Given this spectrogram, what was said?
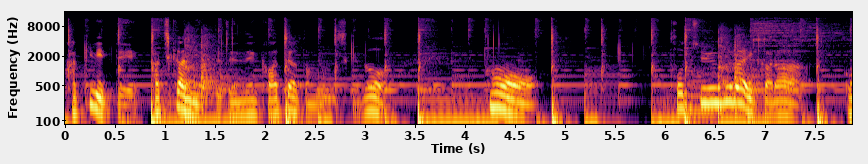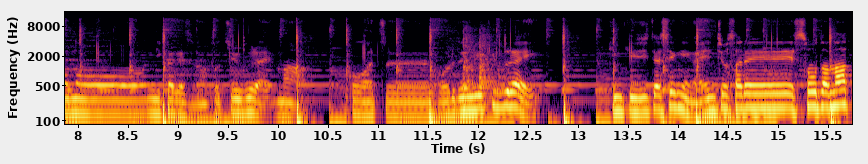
はっきり言って価値観によって全然変わっちゃうと思うんですけどもう途中ぐらいからこの2ヶ月の途中ぐらいまあ5月ゴールデンウィークぐらい緊急事態宣言が延長されそうだなっ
